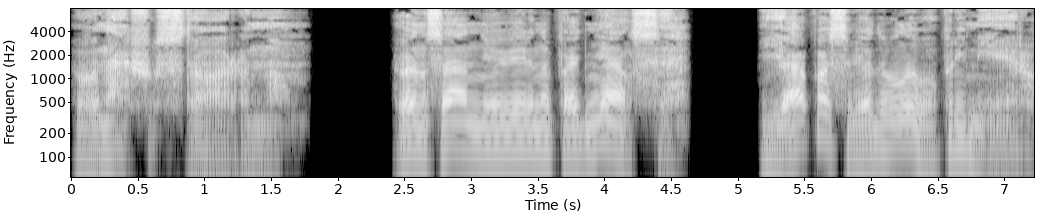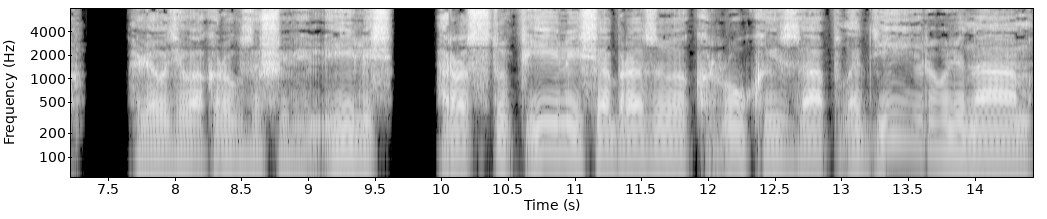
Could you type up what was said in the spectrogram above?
в нашу сторону. Венсан неуверенно поднялся. Я последовал его примеру. Люди вокруг зашевелились, расступились, образуя круг, и зааплодировали нам,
